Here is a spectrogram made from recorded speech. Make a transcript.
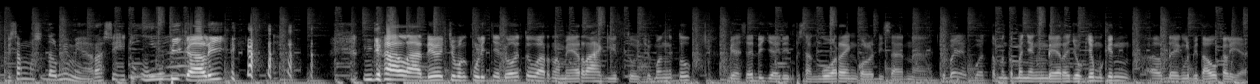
pisang masuk dalamnya merah sih itu ubi kali Enggak lah, dia cuma kulitnya doang tuh warna merah gitu. Cuma itu biasa dijadiin pisang goreng kalau di sana. Coba ya buat teman-teman yang daerah Jogja mungkin ada yang lebih tahu kali ya.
